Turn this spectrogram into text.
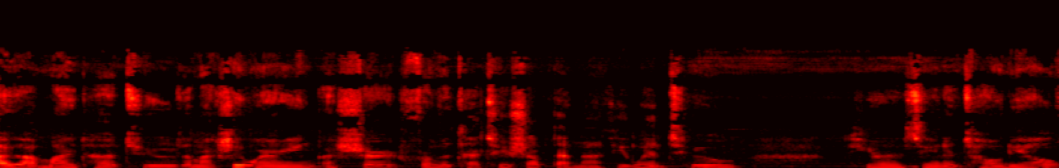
I got my tattoos. I'm actually wearing a shirt from the tattoo shop that matthew went to here in San Antonio.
